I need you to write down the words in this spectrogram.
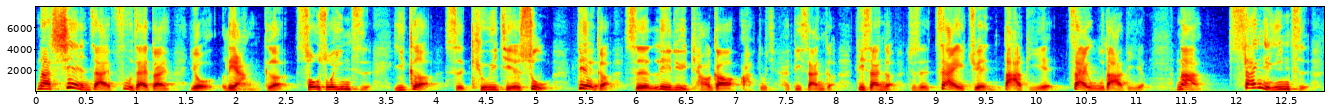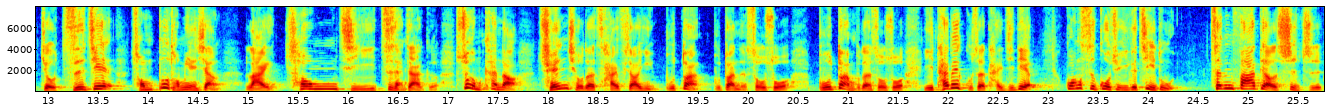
那现在负债端有两个收缩因子，一个是 QE 结束，第二个是利率调高啊，对不起，还有第三个，第三个就是债券大跌，债务大跌。那三个因子就直接从不同面向来冲击资产价格，所以我们看到全球的财富效应不断不断的收缩，不断不断收缩。以台北股市的台积电，光是过去一个季度蒸发掉的市值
